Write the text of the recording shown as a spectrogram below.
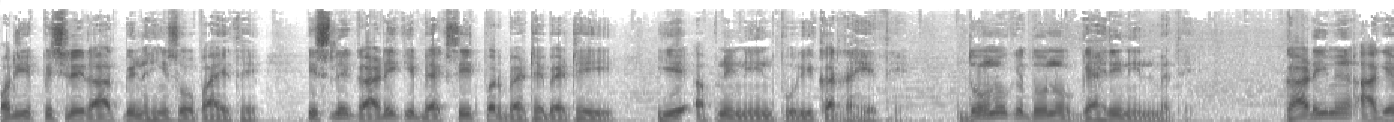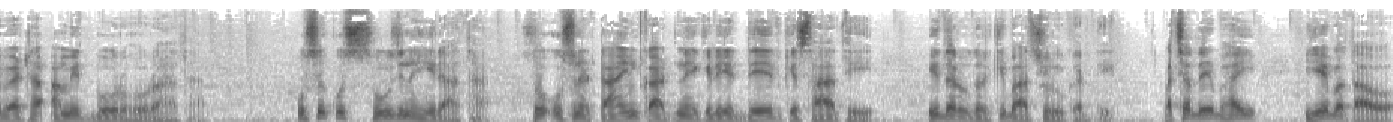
और ये पिछली रात भी नहीं सो पाए थे, इसलिए गाड़ी की बैक सीट पर बैठे बैठे ही ये अपनी नींद पूरी कर रहे थे। दोनों के दोनों गहरी नींद में थे। गाड़ी में आगे बैठा अमित बोर हो रहा था। उसे कुछ सूझ नहीं रहा था तो उसने टाइम काटने के लिए देव के साथ ही इधर उधर की बात शुरू कर दी। अच्छा देव भाई ये बताओ,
